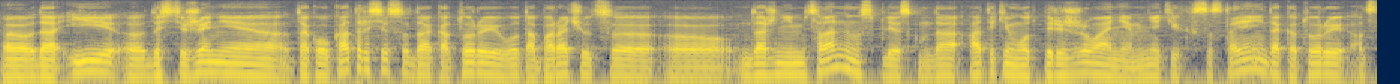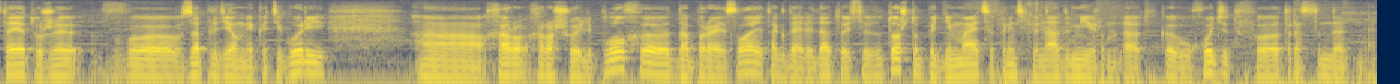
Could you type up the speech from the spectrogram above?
да, и достижение такого катарсиса, да, который вот оборачивается даже не эмоциональным всплеском, да, а таким вот переживанием неких состояний, да, которые отстоят уже в, за пределами категорий хоро- хорошо или плохо, добра и зла и так далее, да, то есть это то, что поднимается, в принципе, над миром, да, уходит в трансцендентное.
